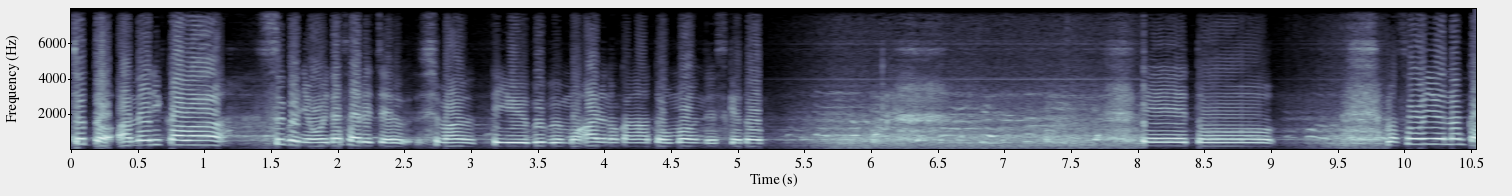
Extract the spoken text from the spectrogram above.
ちょっとアメリカはすぐに追い出されてしまうっていう部分もあるのかなと思うんですけど、えっ、ー、と、まあ、そういうなんか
